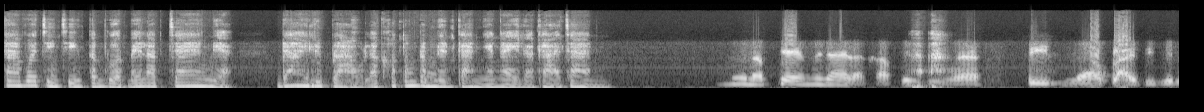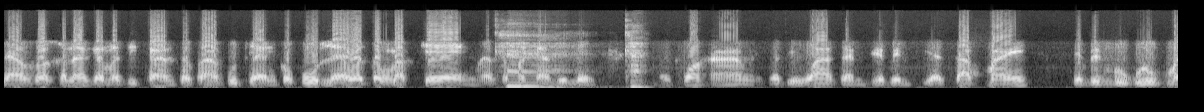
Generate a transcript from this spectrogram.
ทราบว่าจริง ๆตำรวจไม่รับแจ้งเนี่ย ได้หรือเปล่าแล้วเขาต้องดำเนินการยังไงเหรอคะอาจารย์ ไม่รับแจ้งไม่ได้หรอกครับจริงๆนะ ปีที่แล้วปลายปีที่แล้วก็คณะกรรมาธิการสภาผู้แทนก็พูดแล้วว่าต้องรับแจ้งนะสค่ะประการที่หนึ่งค่ะในข้อหามันก็เดี๋ยวว่ากันจะเป็นเสียทรัพย์ไหมจะเป็นบุกรุกไหม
